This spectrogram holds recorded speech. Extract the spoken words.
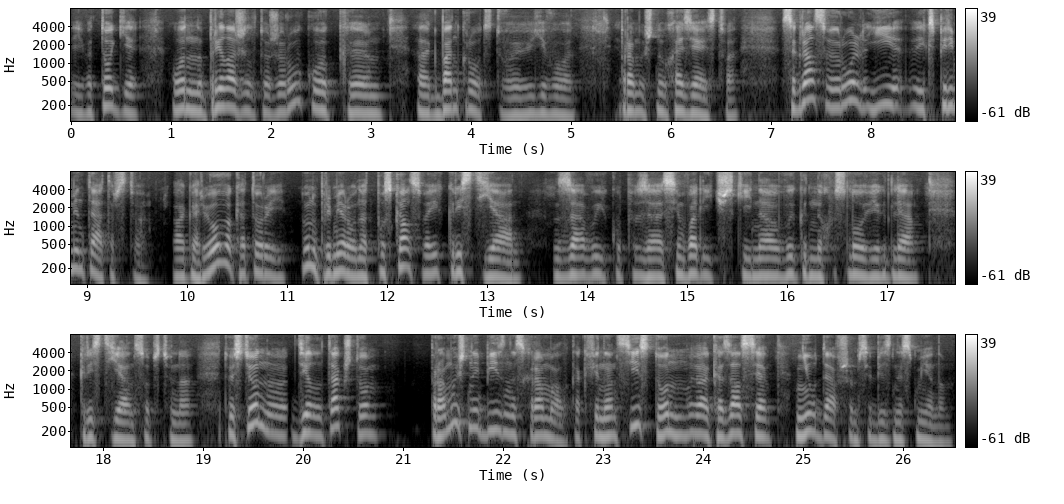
И в итоге он приложил тоже руку к, к банкротству его промышленного хозяйства. Сыграл свою роль и экспериментаторство Огарева, который, ну, например, он отпускал своих крестьян – за выкуп, за символический на выгодных условиях для крестьян, собственно. То есть он э, делал так, что промышленный бизнес хромал. Как финансист он оказался неудавшимся бизнесменом.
